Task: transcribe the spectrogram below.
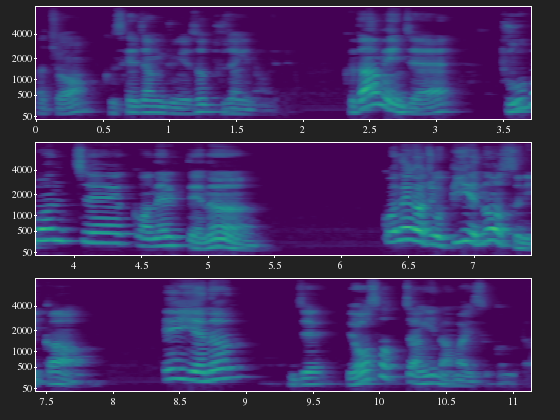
맞죠? 그 세 장 중에서 두 장이 나와야 돼요. 그 다음에 이제 두 번째 꺼낼 때는 꺼내가지고 B에 넣었으니까 A에는 이제 6장이 남아있을 겁니다.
